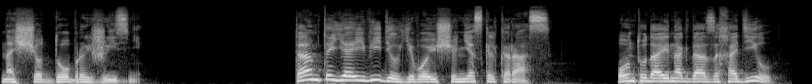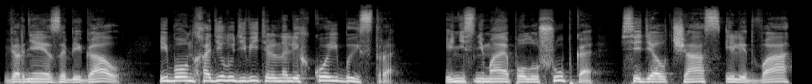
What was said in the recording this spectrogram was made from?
насчет доброй жизни. Там-то я и видел его еще несколько раз. Он туда иногда заходил, вернее забегал, ибо он ходил удивительно легко и быстро, и, не снимая полушубка, сидел час или два,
